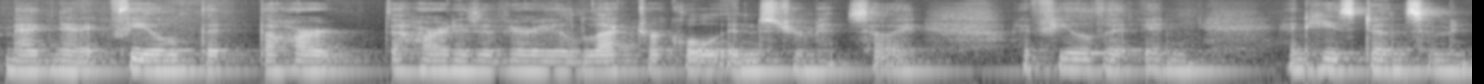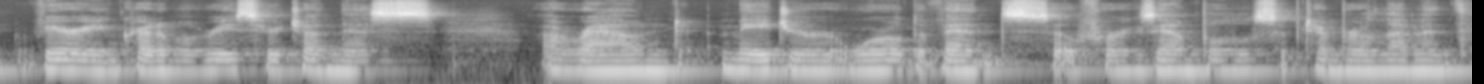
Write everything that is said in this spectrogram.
magnetic field that the heart the heart is a very electrical instrument so I I feel that in and he's done some very incredible research on this around major world events. So for example September 11th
